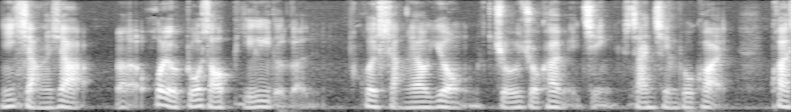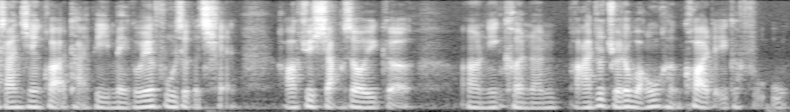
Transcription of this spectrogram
你想一下，呃，会有多少比例的人？会想要用九十九块美金，三千多块，快三千块的台币，每个月付这个钱，然后去享受一个呃，你可能本来就觉得网络很快的一个服务。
